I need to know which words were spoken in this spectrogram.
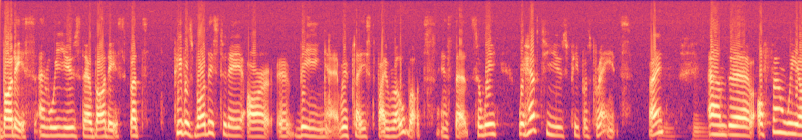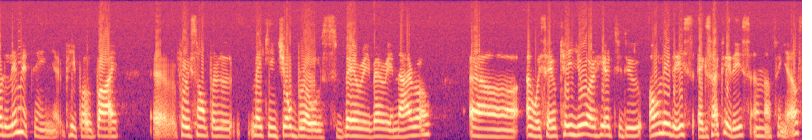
bodies, and we use their bodies, but people's bodies today are uh, being uh, replaced by robots instead. So we, we have to use people's brains, right? Mm-hmm. And uh, often we are limiting people by, uh, for example, making job roles very, very narrow. Uh, and we say, okay, you are here to do only this, exactly this, and nothing else,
